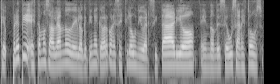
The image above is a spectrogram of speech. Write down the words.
que preppy estamos hablando de lo que tiene que ver con ese estilo universitario, en donde se usan estos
